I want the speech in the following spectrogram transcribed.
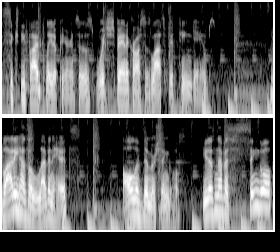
65 plate appearances, which span across his last 15 games, Vladdy has 11 hits. All of them are singles. He doesn't have a single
